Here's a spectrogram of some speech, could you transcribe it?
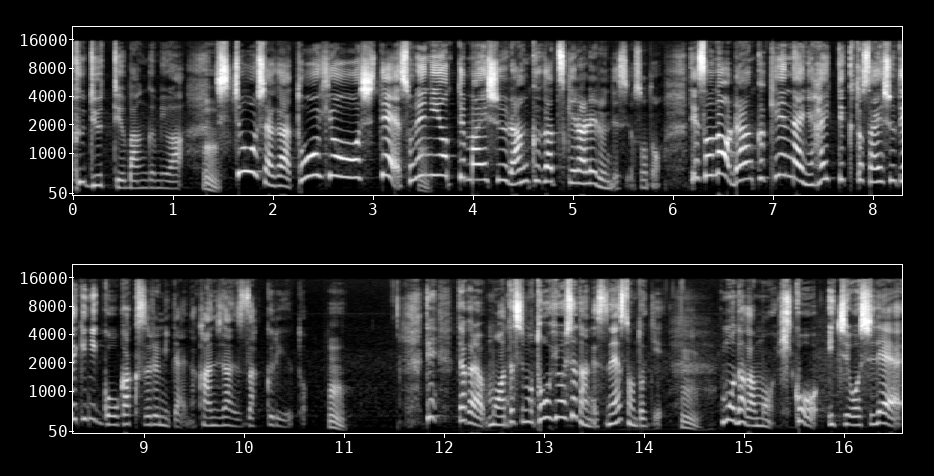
プデュっていう番組は、うん。視聴者が投票をしてそれによって毎週ランクがつけられるんですよその。でそのランク圏内に入っていくと最終的に合格するみたいな感じなんですざっくり言うと。うん。でだからもう私も投票してたんですねその時、うん。もうだからもう彦一押しで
